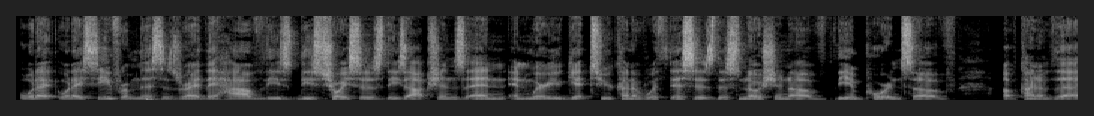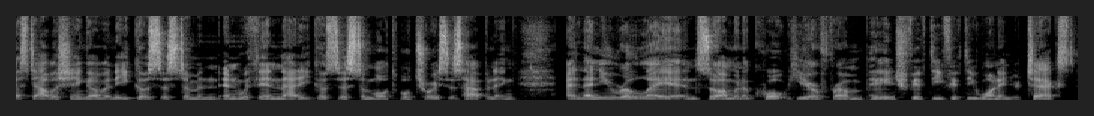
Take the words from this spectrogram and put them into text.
what I what I see from this is right they have these these choices, these options and and where you get to kind of with this is this notion of the importance of of kind of the establishing of an ecosystem and, and within that ecosystem multiple choices happening. And then you relay it. And so i'm going to quote here from page 5051 in your text.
